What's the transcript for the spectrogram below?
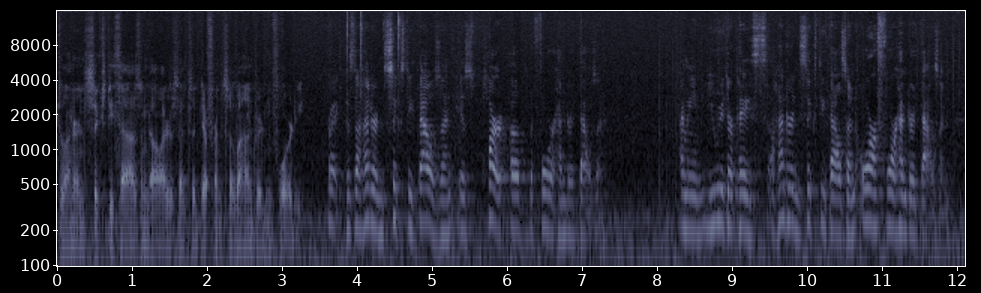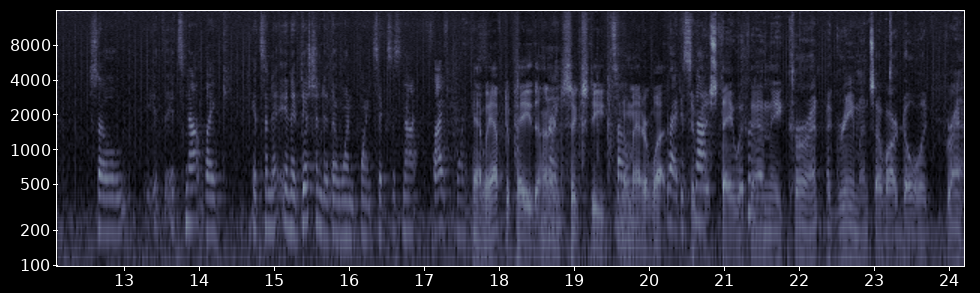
to hundred and sixty thousand dollars, that's a difference of hundred and forty. Right, because the hundred and sixty thousand is part of the four hundred thousand. I mean, you either pay hundred and sixty thousand or four hundred thousand. So it, it's not like, it's in, in addition to the one point six, it's not five point. Yeah, we have to pay the hundred and sixty no So- matter what. Right, it's To not. stay within the current agreements of our DOLA grant.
